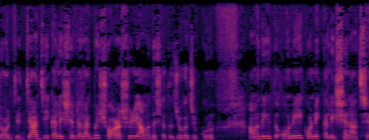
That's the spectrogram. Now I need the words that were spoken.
জর্জের যার যে কালেকশনটা লাগবে সরাসরি আমাদের সাথে যোগাযোগ করুন। আমাদের কিন্তু অনেক অনেক কালেকশন আছে।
